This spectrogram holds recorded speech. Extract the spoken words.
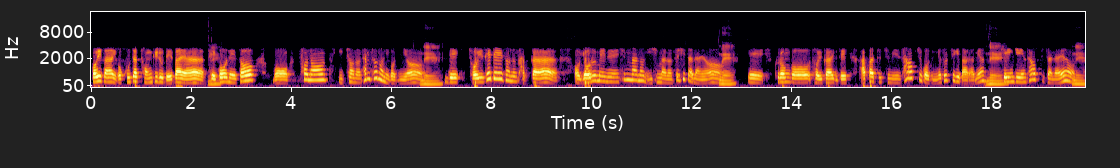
저희가 이거 고작 전기료 내봐야 네. 100원에서 뭐 1000원, 2000원, 3000원이거든요. 네. 근데 저희 세대에서는 각각 어, 여름에는 10만 원, 20만 원 쓰시잖아요. 네. 예, 그런 거 저희가 이제 아파트 주민 사업주거든요. 솔직히 말하면 네. 개인 개인 사업주잖아요. 네.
